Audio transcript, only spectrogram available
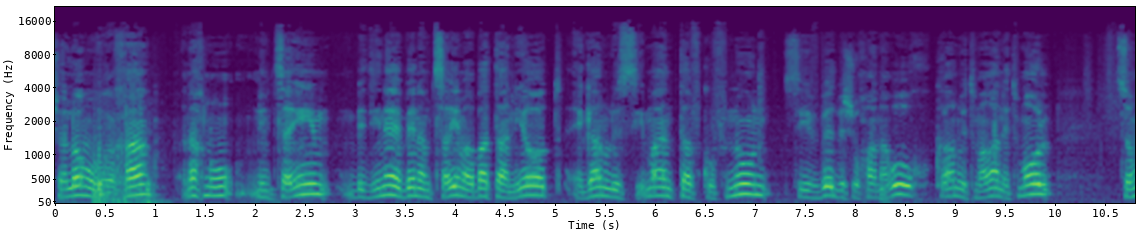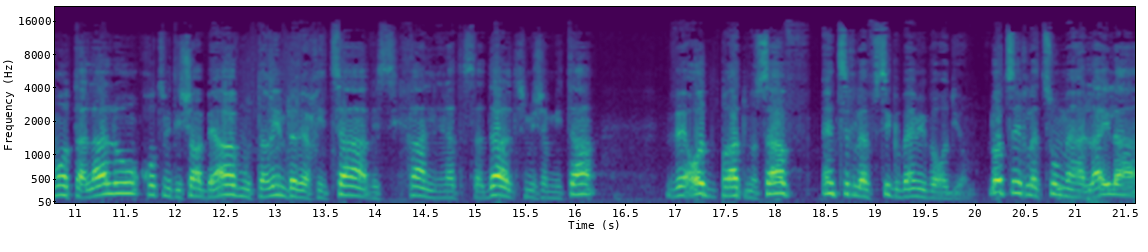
שלום וברכה, אנחנו נמצאים בדיני בין המצרים ארבע תעניות, הגענו לסימן תקנ, סעיף ב' בשולחן ערוך, קראנו את מרן אתמול, צומות הללו, חוץ מתשעה באב, מותרים ברחיצה ושיחה, לנהילת הסדל, תשמיש המיטה, ועוד פרט נוסף, אין צריך להפסיק בהם מבעוד יום. לא צריך לצום מהלילה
